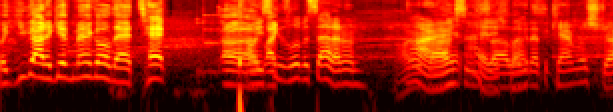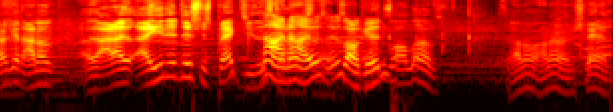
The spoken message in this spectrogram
but you got to give Mango that tech. Uh, oh, he like seems a little bit sad. I don't. All All right. is uh, looking at the camera, struggling. I don't. I, I, I he didn't disrespect you. This No, time, no, it was it was all It good. was all love. So I don't. I don't understand.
